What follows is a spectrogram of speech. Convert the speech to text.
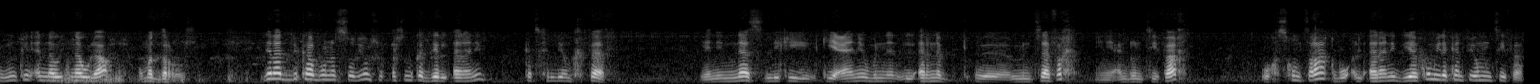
ممكن أنه يتناولها وما تضروش. اذا هاد بيكربونات الصوديوم شنو كدير الأرانب؟ كتخليهم خفاف. يعني الناس اللي كي كيعانيو من الأرنب آه، من تفخ يعني عنده انتفاخ وخصكم تراقبوا الأرانب ديالكم إذا كان فيهم انتفاخ.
